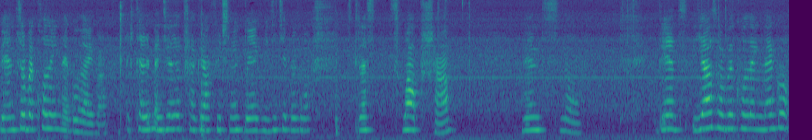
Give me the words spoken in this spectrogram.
Więc zrobię kolejnego live'a. Wtedy będzie lepsza graficzność, bo jak widzicie pewno teraz słabsza. Więc no. Więc ja zrobię kolejnego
